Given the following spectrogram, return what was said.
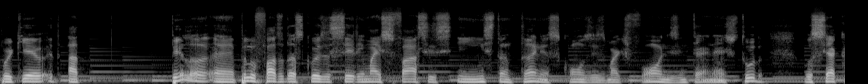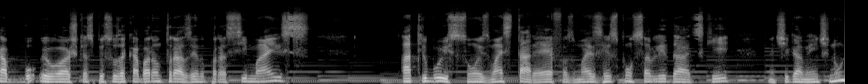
Porque a, pelo, é, pelo fato das coisas serem mais fáceis e instantâneas com os smartphones, internet, tudo, você acabou, eu acho que as pessoas acabaram trazendo para si mais atribuições, mais tarefas, mais responsabilidades que antigamente não,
